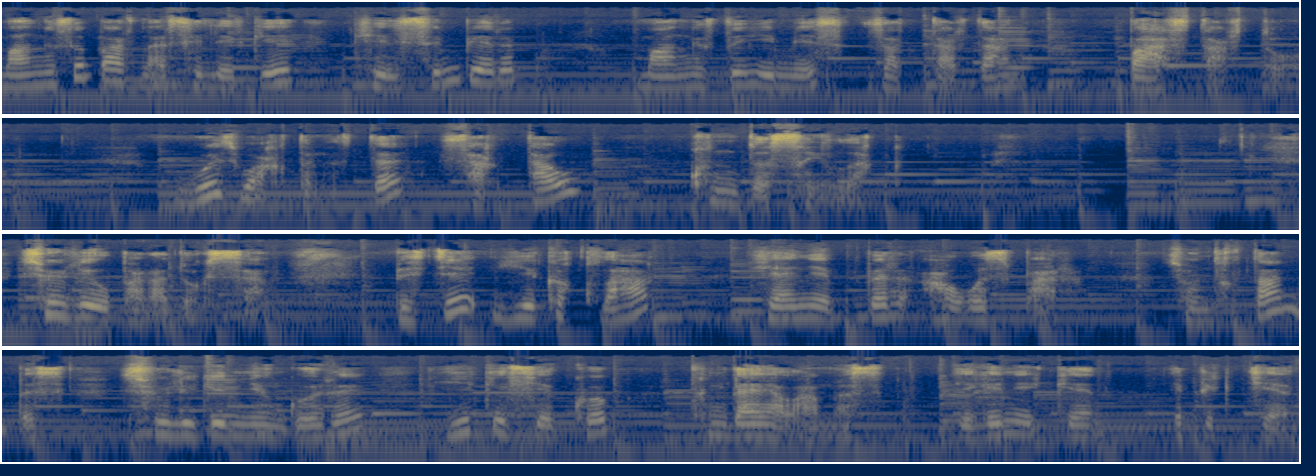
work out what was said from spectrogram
Маңызы бар нәрселерге келісім беріп маңызды емес заттардан бас тарту. Өз уақытыңызды сақтау құнды сыйлық. Сөйлеу парадоксы. Бізде екі құлақ және бір ауыз бар. Сондықтан біз сөйлегеннен гөрі екі есе көп тыңдай аламыз деген екен эпиктет.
